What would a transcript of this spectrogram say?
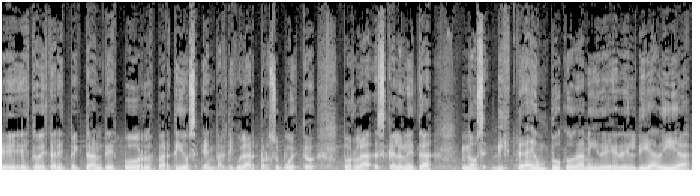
eh, esto de estar expectantes por los partidos, en particular, por supuesto, por la escaloneta, nos distrae un poco, Dami, del día a día,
